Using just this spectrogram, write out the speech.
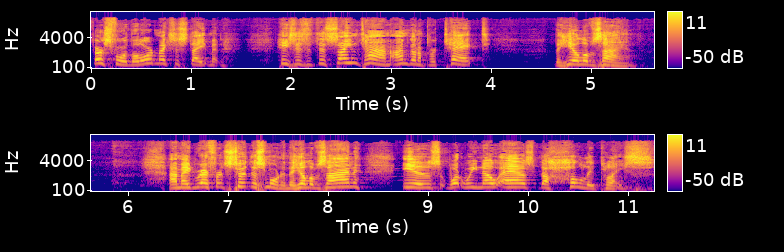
verse 4, the Lord makes a statement. He says, at the same time, I'm going to protect the hill of Zion. I made reference to it this morning. The hill of Zion is what we know as the holy place.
